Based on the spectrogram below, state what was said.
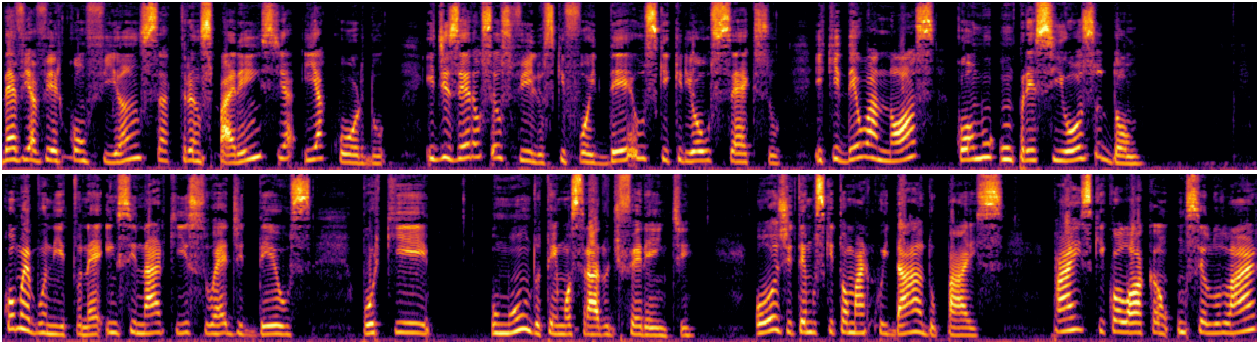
deve haver confiança, transparência e acordo. E dizer aos seus filhos que foi Deus que criou o sexo e que deu a nós como um precioso dom. Como é bonito, né? Ensinar que isso é de Deus, porque o mundo tem mostrado diferente. Hoje temos que tomar cuidado, pais. Pais que colocam um celular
